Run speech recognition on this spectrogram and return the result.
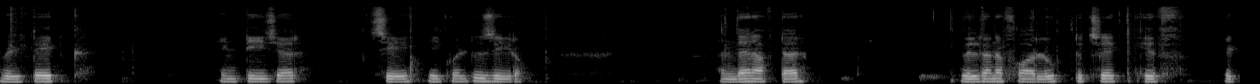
we'll take integer j equal to 0 and then after we'll run a for loop to check if it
